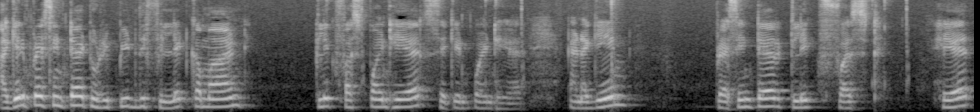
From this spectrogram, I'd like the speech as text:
again press enter to repeat the fillet command. Click first point here second point here. And again press enter click first here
